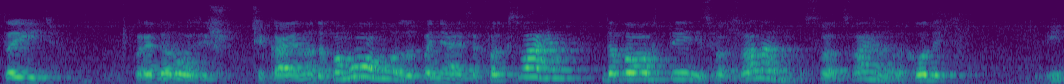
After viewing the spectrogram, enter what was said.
стоїть при дорозі, чекає на допомогу, зупиняється Volkswagen допомогти, і з Volkswagen, з Volkswagen виходить він.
